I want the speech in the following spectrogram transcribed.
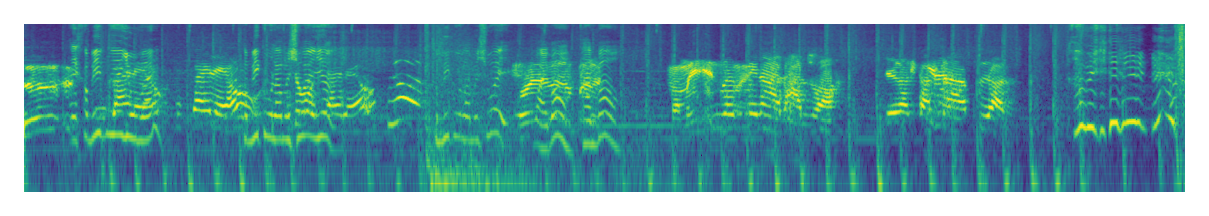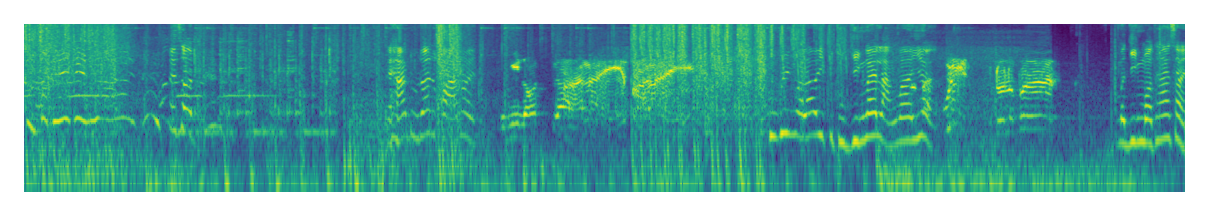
เออไอ้ขมิกมึงยังอยู่ไหมใกล้แล้วขมิกกูเรามาช่วยเหี้ยใกล้แล้วเพื่อนขมิกกูเรามาช่วยไหวเปล่าทันเปล่ามองไม่เห็นมันไม่น่าทันว่ะเจอกันข้างหน้าเพื่อนขมิกขมิกไอ้สัตว์ไอ้ฮัทดูด้านขวาหน่อยมีรถเพื่อนฝาไหนฝาไหนกูวิ่งมาแล้วไอ้กูถูกยิงไล่หลังมาเหี้ยอุ้ยโดนระเบิดมันยิงมอท่าใส่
